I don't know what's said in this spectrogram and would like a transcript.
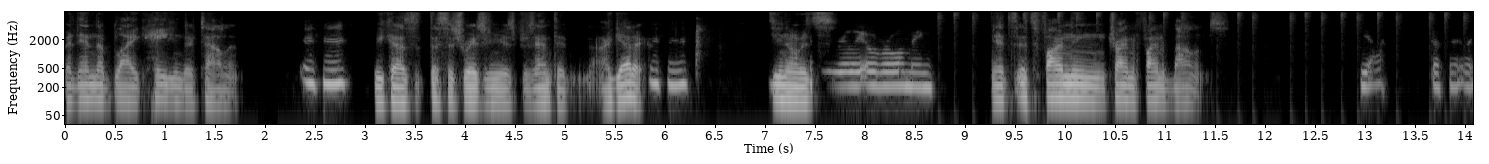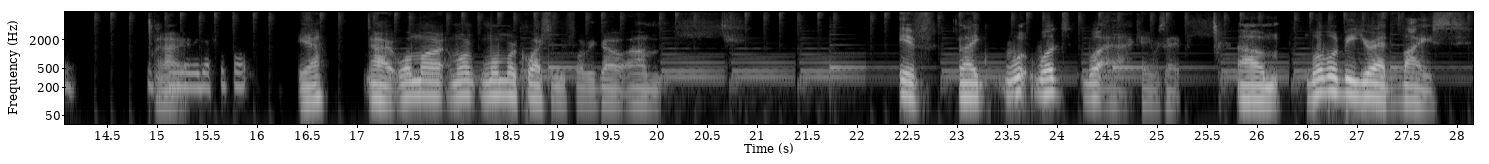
but end up like hating their talent mm-hmm. because the situation is presented i get it Mm-hmm. you know It's it's really overwhelming. it's it's finding trying to find a balance Yeah, definitely. It's All been right. really difficult. yeah all right one more more one more question before we go um if like what what what I can't even say it. um what would be your advice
